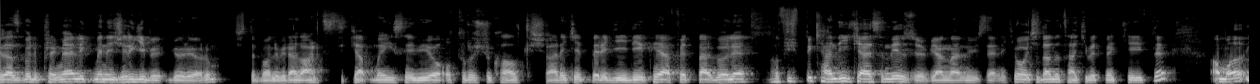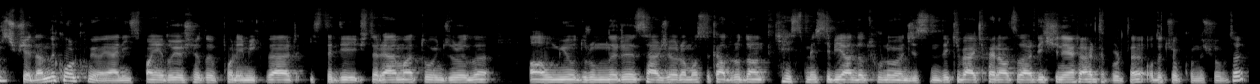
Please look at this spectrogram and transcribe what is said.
biraz böyle Premier Lig menajeri gibi görüyorum. İşte böyle biraz artistik yapmayı seviyor. Oturuşu, kalkışı, hareketleri, giydiği kıyafetler böyle hafif bir kendi hikayesinde yazıyor bir yandan Enrique. O açıdan da takip etmek keyifli. Ama hiçbir şeyden de korkmuyor. Yani İspanya'da yaşadığı polemikler, istediği işte Real Madrid oyuncularıyla almıyor durumları, Sergio Ramos'u kadrodan kesmesi bir anda turnuva öncesindeki belki penaltılarda işine yarardı burada. O da çok konuşuldu.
